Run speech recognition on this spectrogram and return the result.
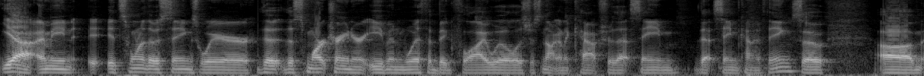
Yeah i mean it, it's one of those things where the the smart trainer even with a big flywheel is just not going to capture that same that same kind of thing. So um,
